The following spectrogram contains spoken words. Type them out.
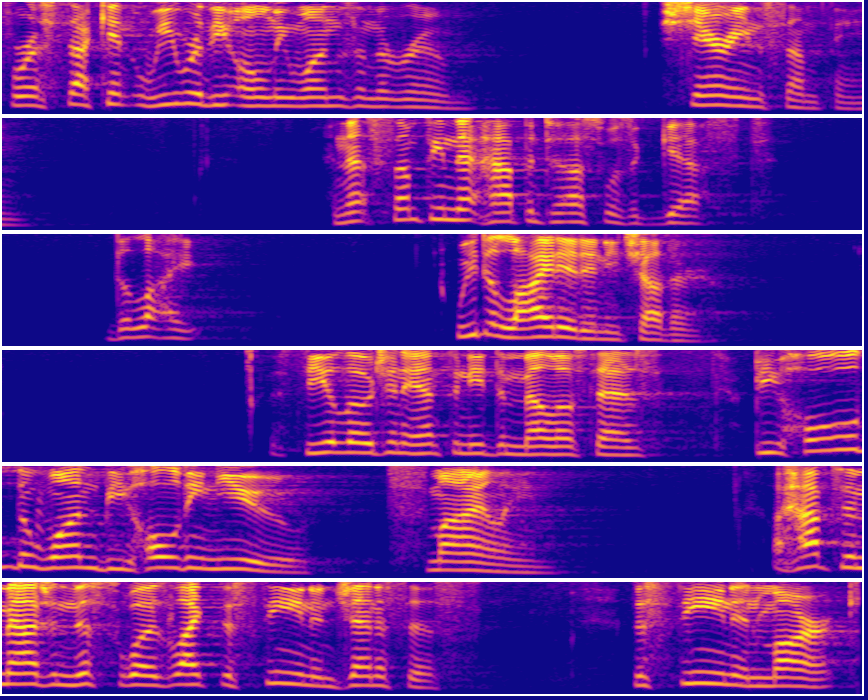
For a second, we were the only ones in the room sharing something. And that something that happened to us was a gift delight. We delighted in each other. The theologian Anthony DeMello says, Behold the one beholding you, smiling. I have to imagine this was like the scene in Genesis, the scene in Mark.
